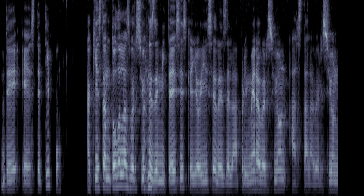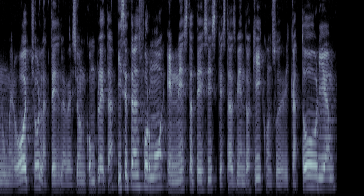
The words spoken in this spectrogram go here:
de este tipo. Aquí están todas las versiones de mi tesis que yo hice desde la primera versión hasta la versión número 8, la, la, versión completa, y se transformó en esta tesis que estás viendo aquí con su dedicatoria.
